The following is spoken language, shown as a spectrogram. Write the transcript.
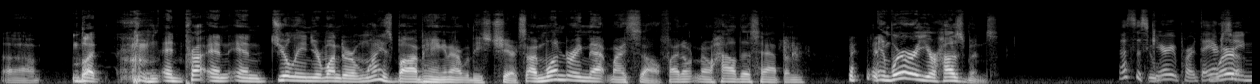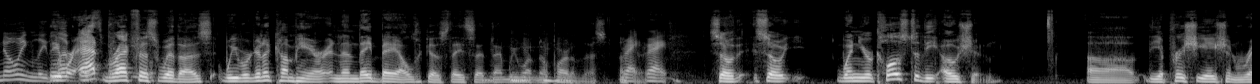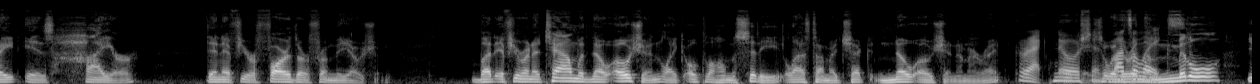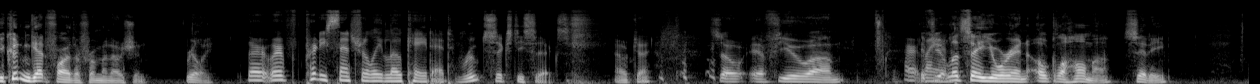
Um, but and pro- and and Julian, you're wondering why is Bob hanging out with these chicks? I'm wondering that myself. I don't know how this happened. and where are your husbands? That's the scary part. They Where- actually knowingly They left were us at with breakfast you. with us. We were going to come here, and then they bailed because they said that we want no part of this. Right, right. So, so when you're close to the ocean, uh, the appreciation rate is higher than if you're farther from the ocean. But if you're in a town with no ocean, like Oklahoma City, last time I checked, no ocean. Am I right? Correct. No ocean. So Lots of in lakes. the middle, you couldn't get farther from an ocean, really. We're, we're pretty centrally located. Route 66. Okay. so if you, um, if you, let's say you were in Oklahoma City,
